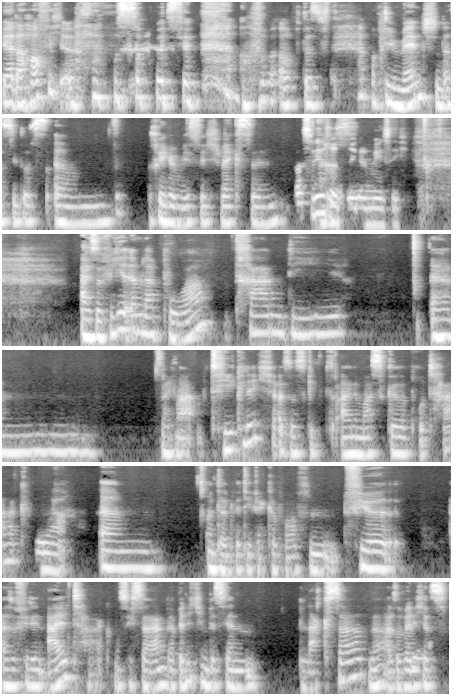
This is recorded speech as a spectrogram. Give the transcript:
Ja, da hoffe ich so ein bisschen auf, auf, das, auf die Menschen, dass sie das ähm, regelmäßig wechseln. Was wäre also, regelmäßig? Also wir im Labor tragen die, ähm, sag ich mal, täglich. Also es gibt eine Maske pro Tag. Ja. Ähm, und dann wird die weggeworfen. Für, also für den Alltag, muss ich sagen, da bin ich ein bisschen laxer. Ne? Also wenn ich jetzt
